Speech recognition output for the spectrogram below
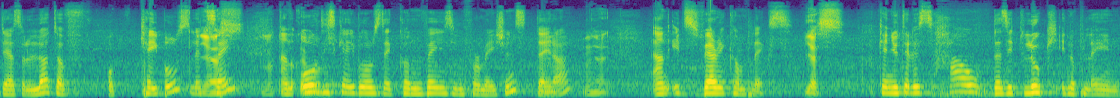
there's a lot of, cables, let's Mm. Yes, say, and all these cables they conveys information, data, Yeah. and it's very complex. Yes. Can you tell us how does it look in a plane?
